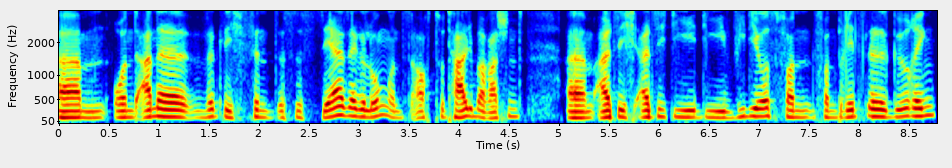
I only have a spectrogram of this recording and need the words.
Ähm, und Anne, wirklich finde, es ist sehr, sehr gelungen und ist auch total überraschend. Ähm, als ich, als ich die, die Videos von, von Brezel Göring,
